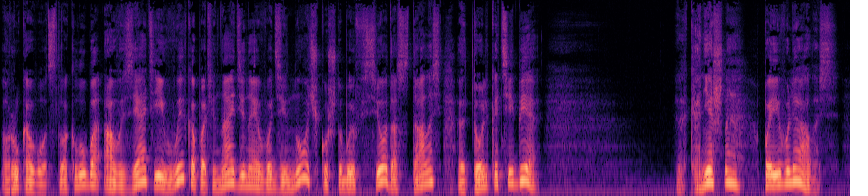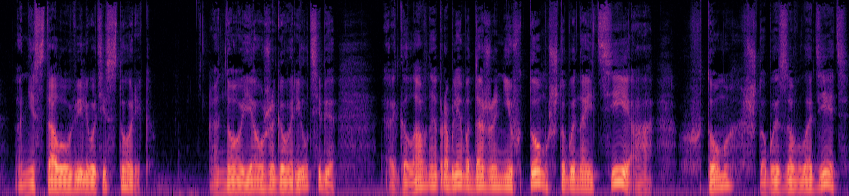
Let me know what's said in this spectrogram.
руководство клуба, а взять и выкопать найденное в одиночку, чтобы все досталось только тебе. Конечно, появлялось, не стал увиливать историк. Но я уже говорил тебе, главная проблема даже не в том, чтобы найти, а в том, чтобы завладеть.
